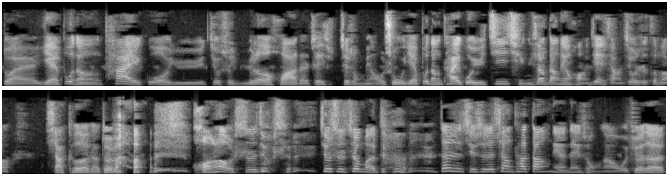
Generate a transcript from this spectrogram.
对，也不能太过于就是娱乐化的这这种描述，也不能太过于激情，像当年黄健翔就是这么。下课的对吧？黄老师就是就是这么的，但是其实像他当年那种呢，我觉得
